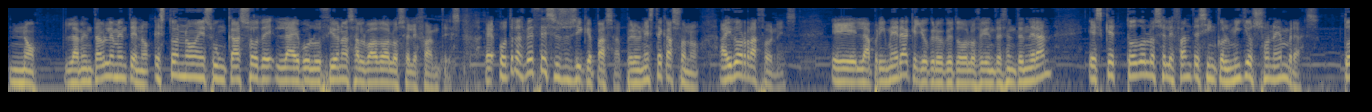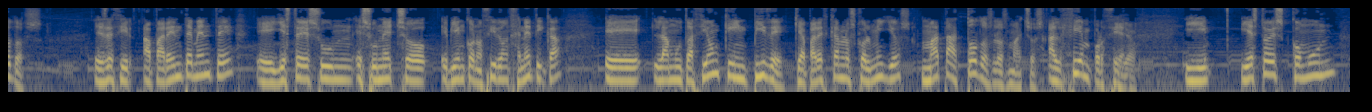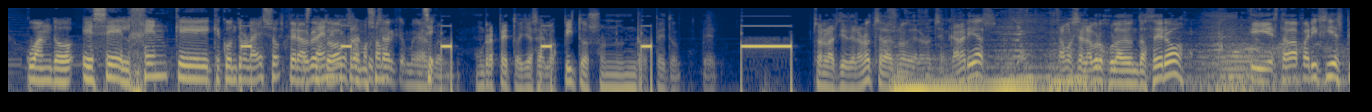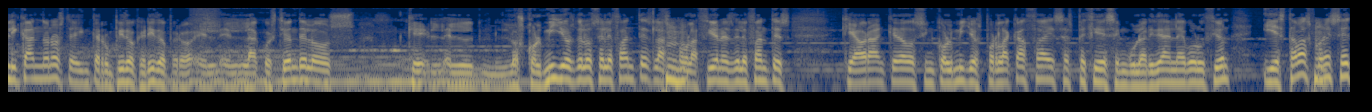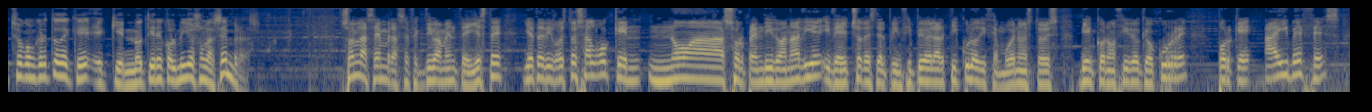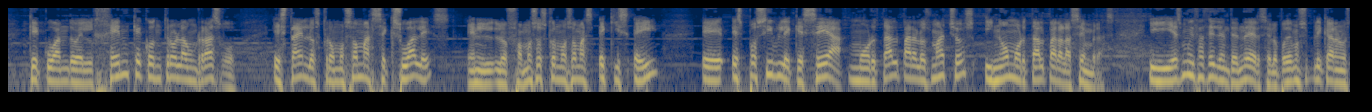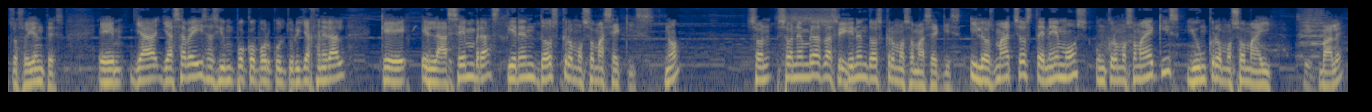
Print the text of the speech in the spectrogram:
no. Lamentablemente no. Esto no es un caso de la evolución ha salvado a los elefantes. Eh, otras veces eso sí que pasa, pero en este caso no. Hay dos razones. la primera, que yo creo que todos los oyentes entenderán, es que todos los elefantes sin colmillos son hembras. Todos. Es decir, aparentemente, eh, y este es un, es un hecho bien conocido en genética, eh, la mutación que impide que aparezcan los colmillos mata a todos los machos, al 100%. Y, y esto es común cuando ese el gen que, controla eso Espera, está en el cromosoma. Un respeto, ya sabes, los pitos son un respeto. Son las 10 de la noche, las 9 de la noche en Canarias. Estamos en la brújula de Onda Cero y estaba Parisi explicándonos, te he interrumpido querido, pero la cuestión de los que los colmillos de los elefantes, las poblaciones de elefantes que ahora han quedado sin colmillos por la caza, esa especie de singularidad en la evolución, y estabas con ese hecho concreto de que eh, quien no tiene colmillos son las hembras. Son las hembras, efectivamente. Y este, ya te digo, esto es algo que no ha sorprendido a nadie y de hecho desde el principio del artículo dicen, bueno, esto es bien conocido que ocurre porque hay veces que cuando el gen que controla un rasgo está en los cromosomas sexuales, en los famosos cromosomas X e Y, eh, es posible que sea mortal para los machos y no mortal para las hembras. Y es muy fácil de entender, se lo podemos explicar a nuestros oyentes. Eh, ya, ya sabéis, así un poco por culturilla general, que las hembras tienen dos cromosomas X, ¿no? Son, son, hembras las que tienen dos cromosomas X. Y los machos tenemos un cromosoma X y un cromosoma Y. ¿Vale?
